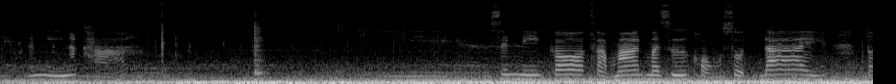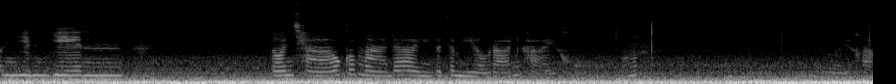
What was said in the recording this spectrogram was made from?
เดี๋ยวนั่นนี้นะคะเส้นนี้ก็สา มาซื้อของสดได้ ตอนเย็นเย็นตอนเช้าก็มาได้นี่ก็จะมีร้านขายของเลยค่ะ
